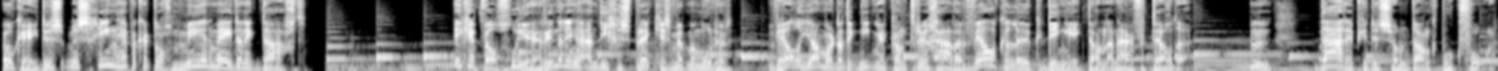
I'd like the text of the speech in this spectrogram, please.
Oké, dus misschien heb ik er toch meer mee dan ik dacht. Ik heb wel goede herinneringen aan die gesprekjes met mijn moeder. Wel jammer dat ik niet meer kan terughalen welke leuke dingen ik dan aan haar vertelde. Hm, daar heb je dus zo'n dankboek voor.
